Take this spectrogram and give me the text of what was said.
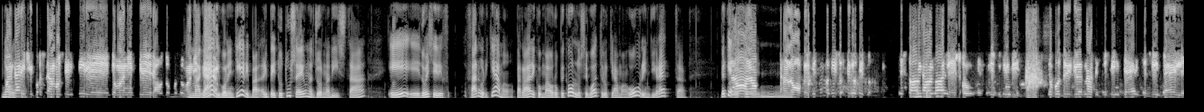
Non magari ci possiamo sentire domani sera o dopodomani Magari, sera. volentieri, ma ripeto, tu sei una giornalista e, e dovresti fare un richiamo, parlare con Mauro Pecollo, se vuoi te lo chiamo ora in diretta. Perché No, eh, no, no, perché detto, te l'ho detto, e sto andando a letto, quindi dopo tre giornate così intense, sì, belle,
